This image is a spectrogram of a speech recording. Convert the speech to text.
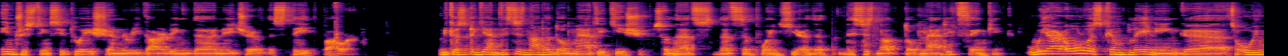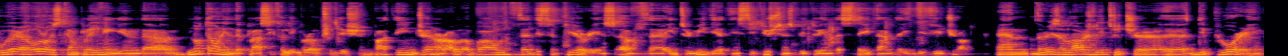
interesting situation regarding the nature of the state power. Because again, this is not a dogmatic issue. So that's that's the point here that this is not dogmatic thinking. We are always complaining. Uh, so we were always complaining in the not only in the classical liberal tradition, but in general about the disappearance of the intermediate institutions between the state and the individual. And there is a large literature uh, deploring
